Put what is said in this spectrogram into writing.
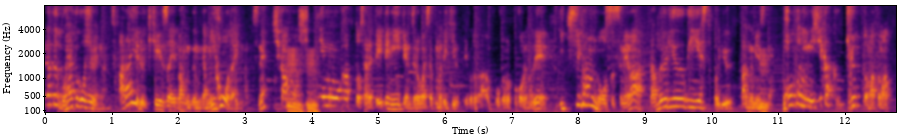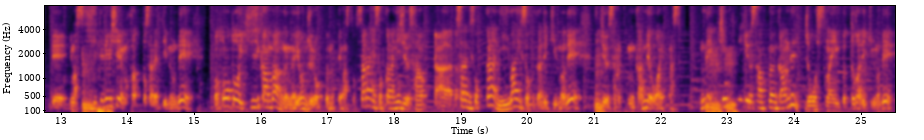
額550円なんです。あらゆる経済番組が見放題なんですね。しかもうんうん CM もカットされていて2.0倍速もできるということが起こるので、一番のおすすめは WBS という番組ですね。本当に短くギュッとまとまっていますし、うんテレビ CM もカットされているので、もともと1時間番組が46分になってますと、さらにそこから23あさらにそこから2倍速ができるので、うん23分間で終わります。で、うんうん1日23分間で上質なインプットができるので、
